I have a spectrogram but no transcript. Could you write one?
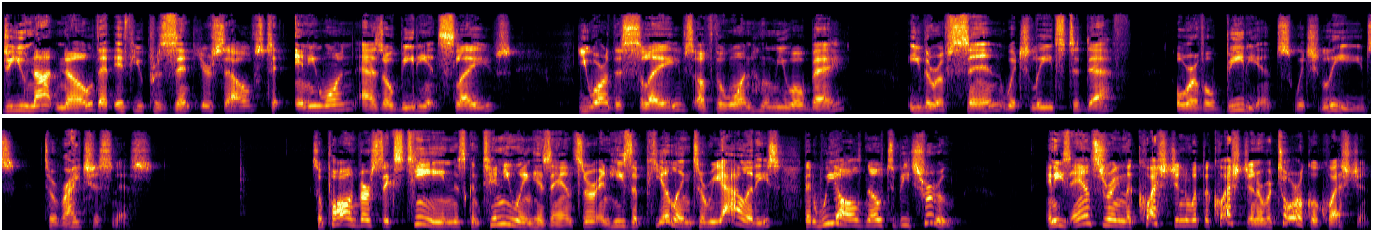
do you not know that if you present yourselves to anyone as obedient slaves, you are the slaves of the one whom you obey, either of sin, which leads to death, or of obedience, which leads to righteousness. So, Paul in verse 16 is continuing his answer, and he's appealing to realities that we all know to be true. And he's answering the question with a question, a rhetorical question.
